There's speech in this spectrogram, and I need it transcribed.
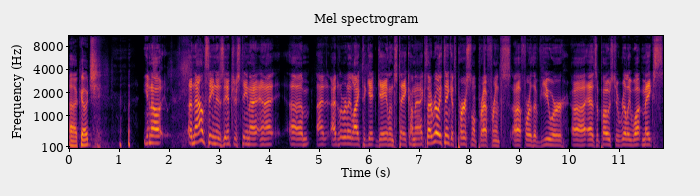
uh, Coach. You know, announcing is interesting. I, and I, um, I'd, I'd, really like to get Galen's take on that because I really think it's personal preference uh, for the viewer uh, as opposed to really what makes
